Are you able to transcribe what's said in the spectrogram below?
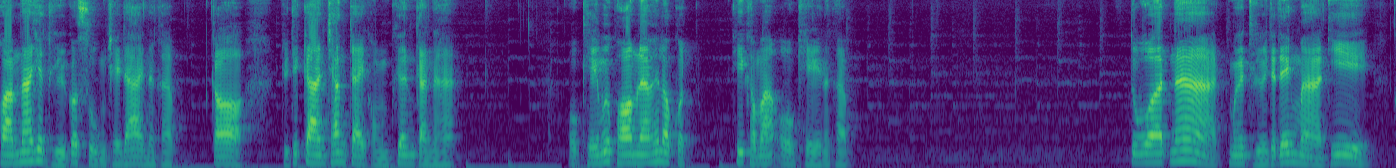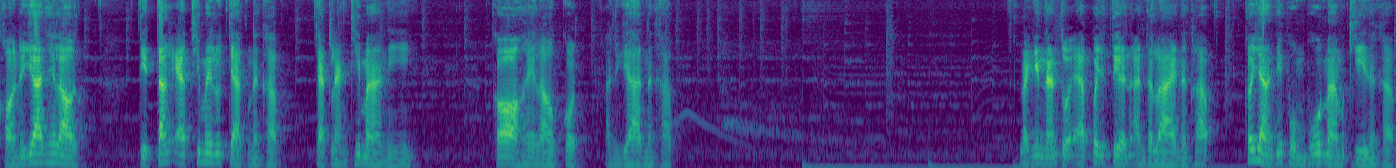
ความน่าเชื่อถือก็สูงใช้ได้นะครับ ก็อยู่ที่การช่างใจของเพื่อนกันนะฮะ โอเคเมื่อพร้อมแล้วให้เรากดที่คำว่าโอเคนะครับ ตัวหน้ามือถือจะเด้งมาที่ขออนุญาตให้เราติดตั้งแอปที่ไม่รู้จักนะครับ จากแหล่งที่มานี้ ก็ให้เรากดอนุญาตนะครับหลังจากนั้นตัวแอปก็จะเตือนอันตรายนะครับ ก็อย่างที่ผมพูดมาเมื่อกี้นะครับ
